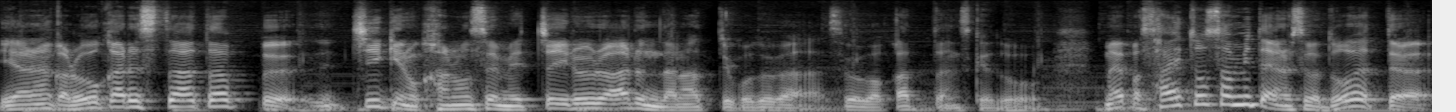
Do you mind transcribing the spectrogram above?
いやなんかローカルスタートアップ地域の可能性めっちゃいろいろあるんだなっていうことがすごい分かったんですけど、まあ、やっぱ斉藤さんみたいな人がどうやったら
